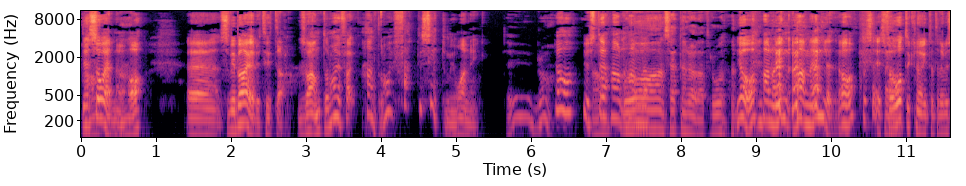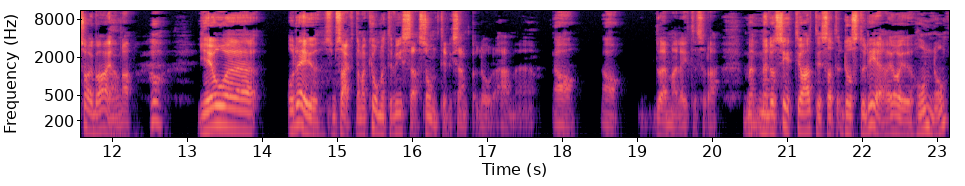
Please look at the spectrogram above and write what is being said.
det är så är det nu. Ja. Eh, Så vi började titta. Så Mm. Anton har ju, Anton har ju faktiskt sett dem i ordning. Det är bra. Ja, just det. Han, Då han, har han sett den röda tråden. Ja, han har, han ja precis. För att Ja. återknyta till det vi sa i början. Ja. Jo, eh, och det är ju som sagt när man kommer till vissa, som till exempel då det här med, Ja, ja. då är man lite sådär. Men, men då sitter jag alltid så att, då studerar jag ju honom.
